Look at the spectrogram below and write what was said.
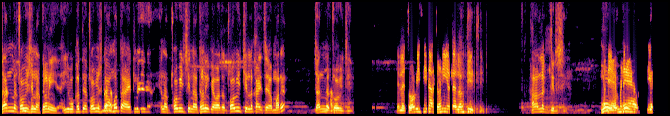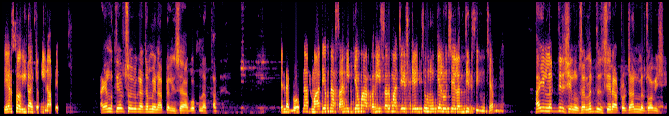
જાનમેર ચોવીસી ના ધણી. એ વખતે ચોવીસ ગામ હતા એટલે એના ચોવીસી ના ધણી કહેવાતા. ચોવીસી લખાય છે અમારે. જાનમેર ચોવીસી. એટલે ચોવીસી ના ધણી એટલે લગધીરસિંહ હા લગજીરસિંહ એમણે તેરસો વીઘા જમીન આપેલી. એમને તેરસો વીઘા જમીન આપેલી છે આ ગોપનાથ ખાતે. એટલે ગોપનાથ મહાદેવના સાનિધ્યમાં પરિસરમાં જે સ્ટેચ્યુ મૂકેલું છે એ નું છે હા એ લગજીરસિંહનું છે લગજીરસિંહ રાઠોડ જાનમે ચોવીસી.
